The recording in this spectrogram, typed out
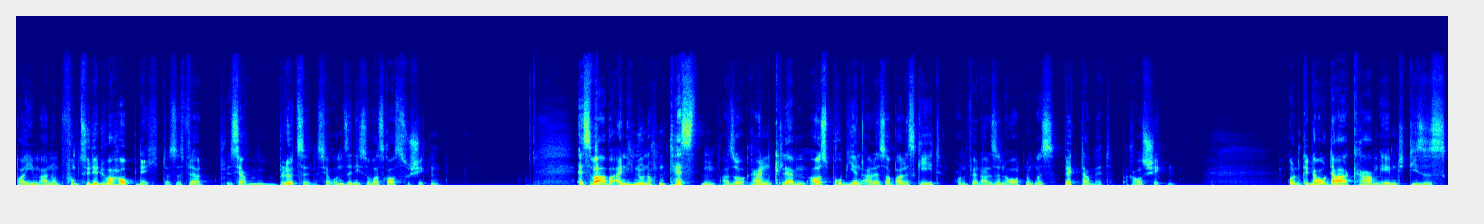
bei ihm an und funktioniert überhaupt nicht. Das ist ist ja Blödsinn, ist ja unsinnig, sowas rauszuschicken. Es war aber eigentlich nur noch ein Testen. Also ranklemmen, ausprobieren alles, ob alles geht. Und wenn alles in Ordnung ist, weg damit. Rausschicken. Und genau da kam eben dieses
